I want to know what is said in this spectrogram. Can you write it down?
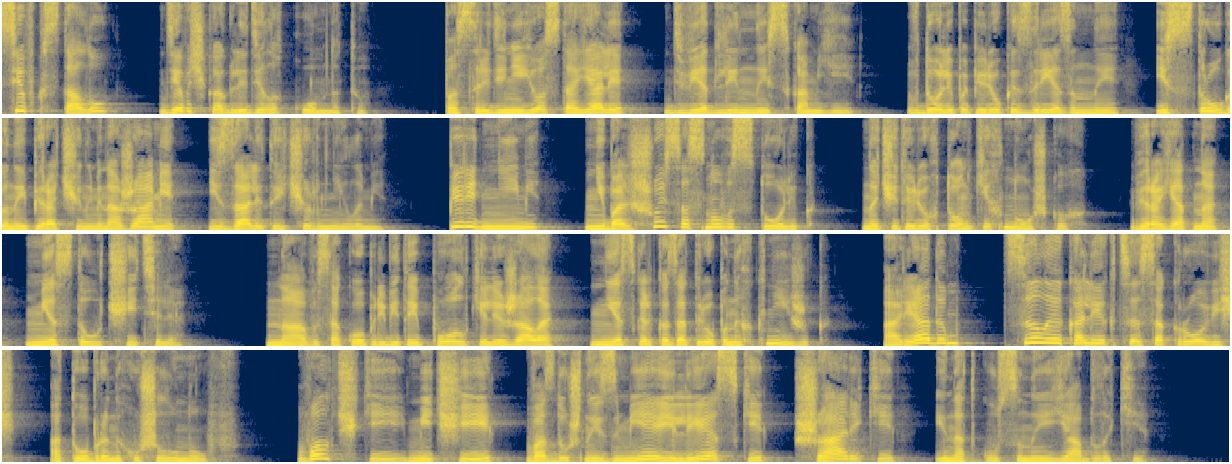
Сев к столу, девочка оглядела комнату. Посреди нее стояли две длинные скамьи, вдоль и поперек изрезанные, иструганные перочинными ножами и залитые чернилами. Перед ними небольшой сосновый столик на четырех тонких ножках, вероятно, место учителя. На высоко прибитой полке лежало несколько затрепанных книжек, а рядом целая коллекция сокровищ, отобранных у шалунов. Волчки, мечи, воздушные змеи, лески, шарики и надкусанные яблоки.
